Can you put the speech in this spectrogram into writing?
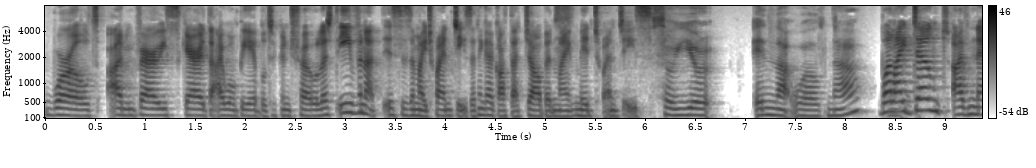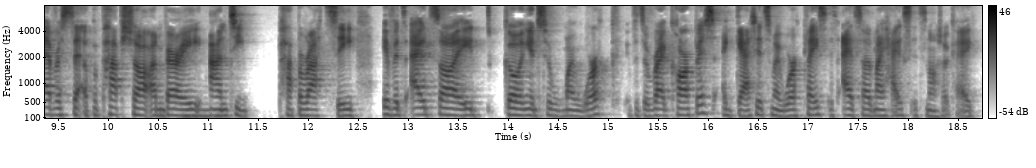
world, I'm very scared that I won't be able to control it. Even at this is in my twenties. I think I got that job in my mid twenties. so you're in that world now? Well, I don't. I've never set up a pap shot. I'm very anti paparazzi. If it's outside going into my work, if it's a red carpet, I get it. It's my workplace. It's outside my house. It's not okay.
